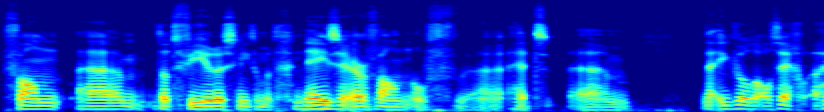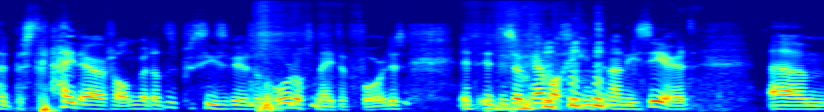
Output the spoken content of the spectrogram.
van ehm, dat virus, niet om het genezen ervan of het. ehm, nou, ik wilde al zeggen het bestrijden ervan, maar dat is precies weer zo'n oorlogsmetafoor. Dus het, het is ook helemaal geïnternaliseerd. Ehm,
